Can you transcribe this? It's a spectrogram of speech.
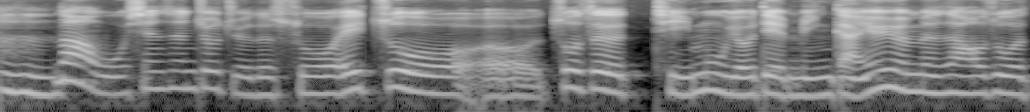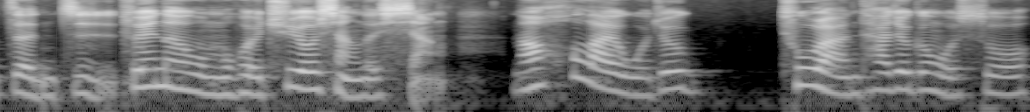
嗯，那我先生就觉得说，哎、欸，做呃做这个题目有点敏感，因为原本是要做政治，所以呢，我们回去又想了想，然后后来我就。突然他就跟我说：“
